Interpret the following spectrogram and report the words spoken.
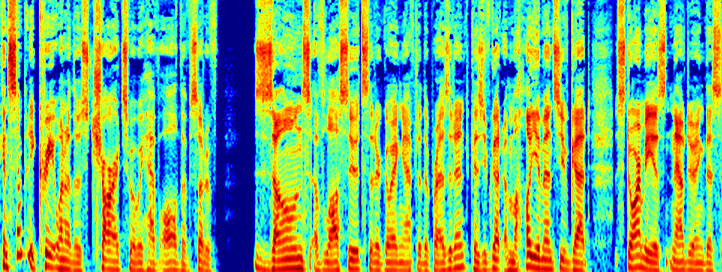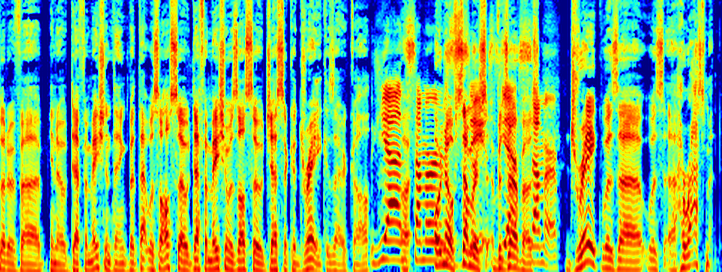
Can somebody create one of those charts where we have all the sort of zones of lawsuits that are going after the president because you've got emoluments, you've got Stormy is now doing this sort of uh, you know defamation thing, but that was also defamation was also Jessica Drake, as I recall. Yeah, and Uh, Summer. or no, Summers yes, Reservos. Summer. Drake was uh, was uh, harassment.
